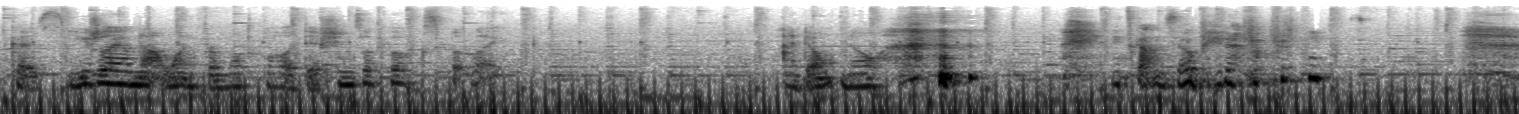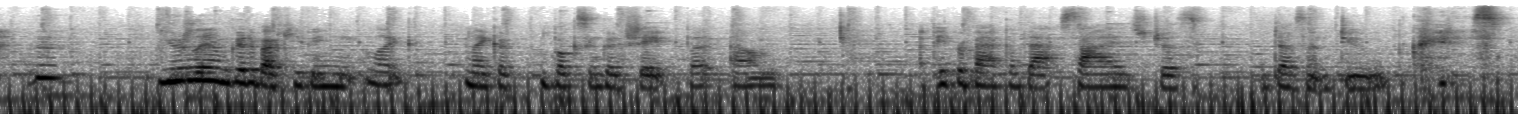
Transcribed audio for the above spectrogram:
because usually I'm not one for multiple editions of books but like I don't know. It's gotten so beat up over the years. Usually I'm good about keeping like my books in good shape but um, a paperback of that size just doesn't do the greatest.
